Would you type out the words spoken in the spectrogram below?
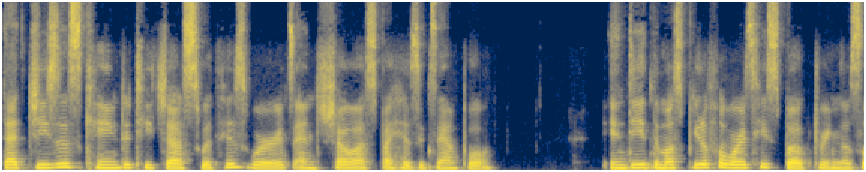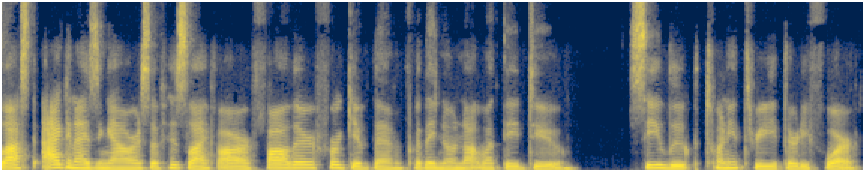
that Jesus came to teach us with his words and show us by his example. Indeed, the most beautiful words he spoke during those last agonizing hours of his life are, Father, forgive them, for they know not what they do. See Luke 23 34.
